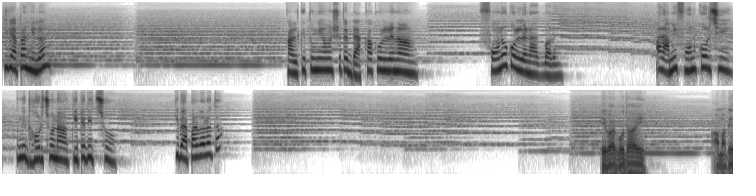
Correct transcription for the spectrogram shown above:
কি ব্যাপার নিলয় কালকে তুমি আমার সাথে দেখা করলে না, ফোনও করলে না একবারে। আর আমি ফোন করছি, তুমি ধরছো না, কেটে দিচ্ছ। কি ব্যাপার বলো তো? এবার বোধহয় আমাদের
